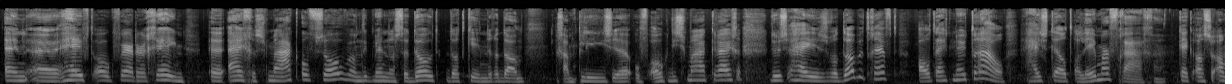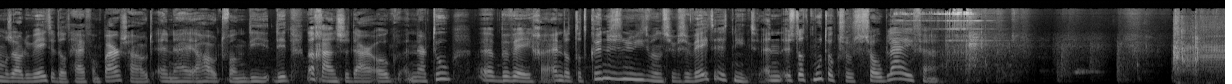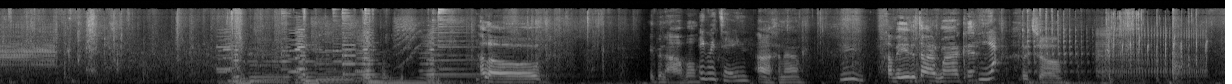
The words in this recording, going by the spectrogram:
En uh, heeft ook verder geen uh, eigen smaak of zo. Want ik ben als de dood dat kinderen dan gaan pleasen of ook die smaak krijgen. Dus hij is wat dat betreft altijd neutraal. Hij stelt alleen maar vragen. Kijk, als ze allemaal zouden weten dat hij van paars houdt... en hij houdt van die, dit, dan gaan ze daar ook naartoe uh, bewegen. En dat, dat kunnen ze nu niet, want ze, ze weten het niet. En dus dat moet ook zo, zo blijven. Hallo. Ik ben Abel. Ik ben Teen. Aangenaam. Gaan we hier de taart maken? Ja. Goed zo.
